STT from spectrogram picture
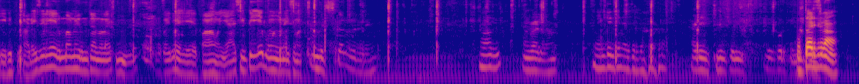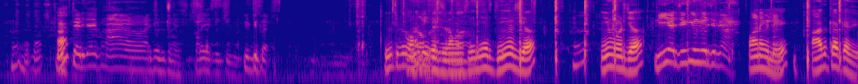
இருப்பு கடைசியிலே இரும்பாமலே இருந்துட்டாங்களே இந்த பையில பாவம் ஏசிட்டே போவாங்க கணேசன். யாரு? அடிச்சா அடிச்சு யூடியூபர் உனக்கு பேசிருக்கான் மனுஷன். நீ அடிச்சு நீ அடிச்சியோ? நீ அடிச்சோ? நீ அடிச்சிருக்கு இவங்க அடிச்சிருக்கான் வானவில்லு. அதுக்கா இருக்காது.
